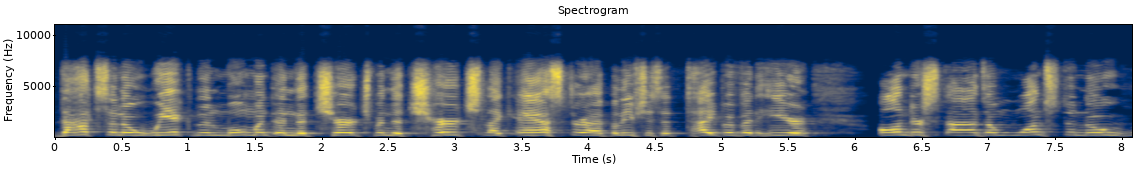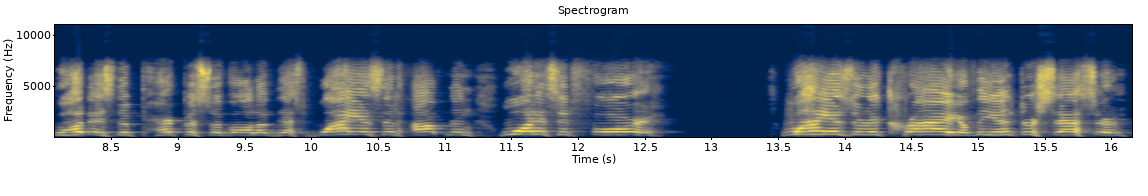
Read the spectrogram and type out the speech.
That's an awakening moment in the church when the church, like Esther, I believe she's a type of it here, understands and wants to know what is the purpose of all of this? Why is it happening? What is it for? Why is there a cry of the intercessor?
